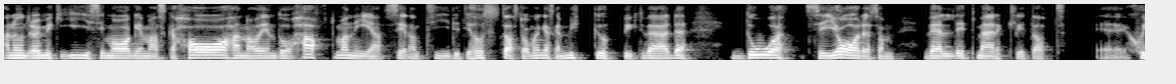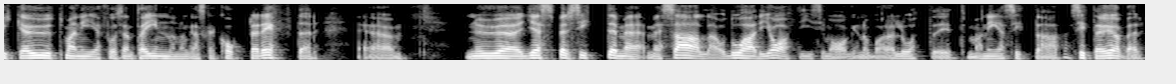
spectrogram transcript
han undrar hur mycket is i magen man ska ha. Han har ändå haft mané sedan tidigt i höstas. Då har man ganska mycket uppbyggt värde. Då ser jag det som väldigt märkligt att Eh, skicka ut Mané för att sen ta in honom ganska kort därefter. Eh, nu eh, Jesper sitter med, med Sala och då hade jag haft is i magen och bara låtit Mané sitta, sitta över.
